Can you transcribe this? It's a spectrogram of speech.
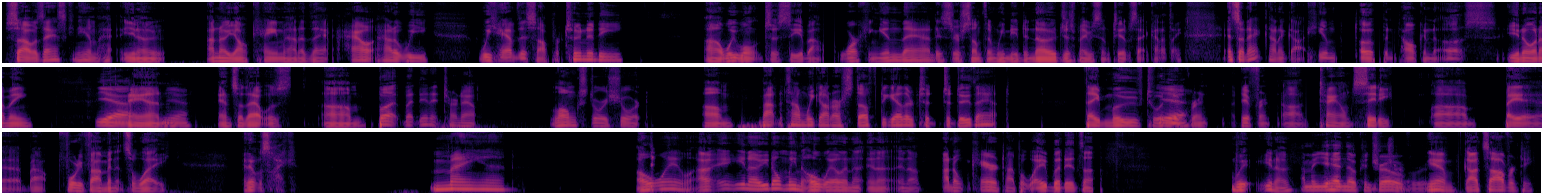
so i was asking him you know i know y'all came out of that how how do we we have this opportunity uh, we want to see about working in that. Is there something we need to know? Just maybe some tips, that kind of thing. And so that kind of got him up and talking to us. You know what I mean? Yeah. and yeah. and so that was um but but then it turned out long story short um about the time we got our stuff together to to do that they moved to a Yeah. different a different uh town city uh about 45 minutes away. And it was like man oh well. I, you know you don't mean oh well in a in a in a i don't care type of way but it's a we you know. I mean, you had no control over it. yeah god sovereignty.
